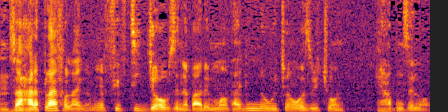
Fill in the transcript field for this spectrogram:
Mm-hmm. So I had applied for like I mean 50 jobs in about a month. I didn't know which one was which one. It happens a lot.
